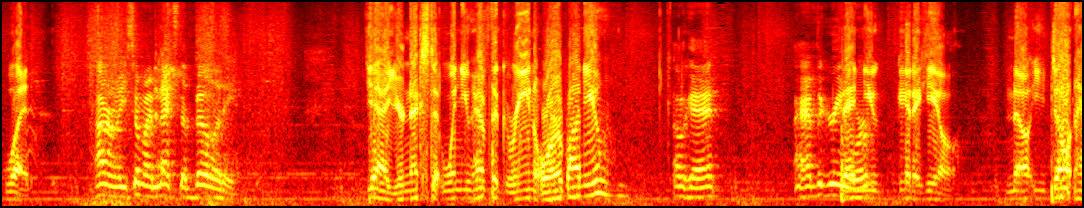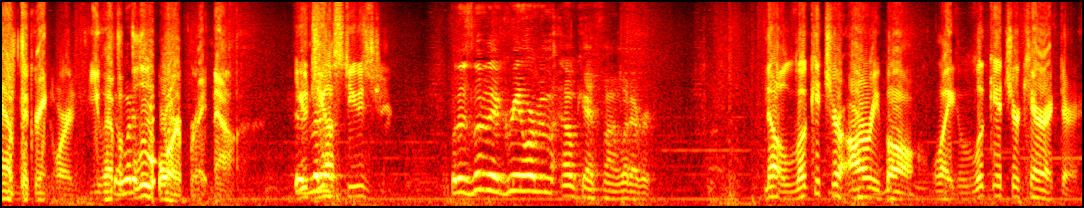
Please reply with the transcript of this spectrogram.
What? I don't know. You said my next ability. Yeah, your next when you have the green orb on you, Okay. I have the green then orb. you get a heal. No, you don't have the green orb. You have So a blue orb right now. You literally- just used your. Well, there's literally a green orb in my... Okay, fine. Whatever. No, look at your Ahri ball. Like, look at your character.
